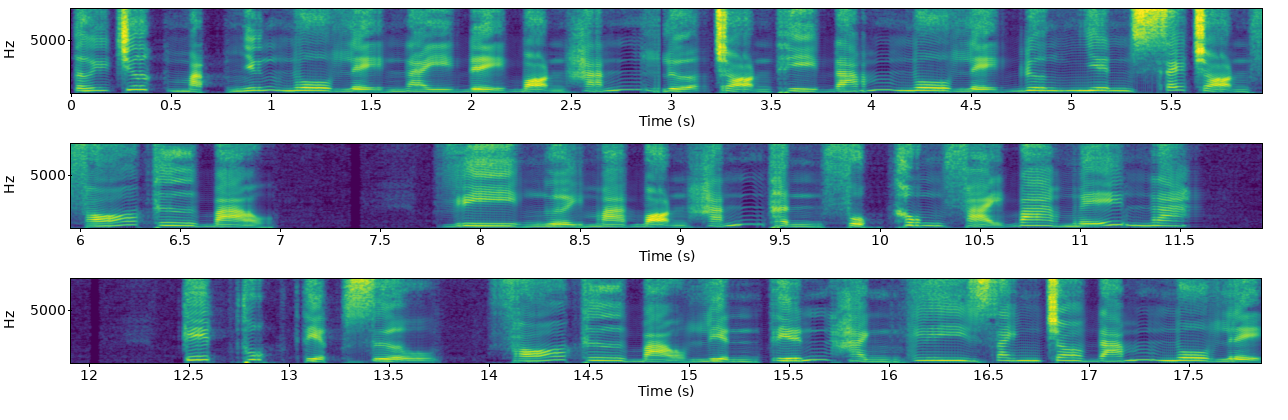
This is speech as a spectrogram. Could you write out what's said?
tới trước mặt những nô lệ này để bọn hắn lựa chọn thì đám nô lệ đương nhiên sẽ chọn Phó Thư Bảo. Vì người mà bọn hắn thần phục không phải ba mễ na. Kết thúc tiệc rượu, Phó Thư Bảo liền tiến hành ghi danh cho đám nô lệ.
